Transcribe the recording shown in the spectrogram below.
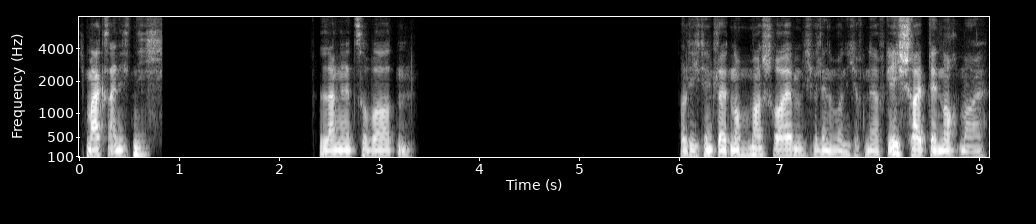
Ich mag es eigentlich nicht, lange zu warten. Sollte ich den vielleicht nochmal schreiben? Ich will den aber nicht auf Nerv gehen. Ich schreibe den nochmal.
